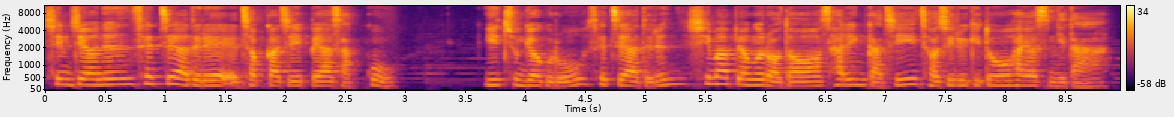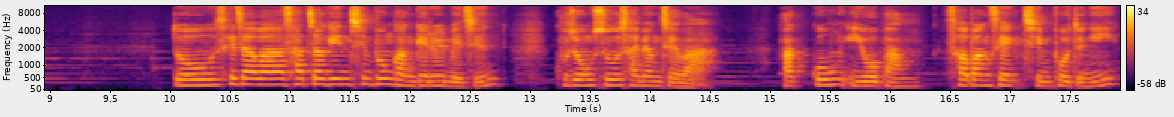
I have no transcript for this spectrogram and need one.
심지어는 셋째 아들의 애첩까지 빼앗았고 이 충격으로 셋째 아들은 심화병을 얻어 살인까지 저지르기도 하였습니다. 또 세자와 사적인 친분 관계를 맺은 구종수 사명제와 악공 이호방, 서방색 진포 등이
